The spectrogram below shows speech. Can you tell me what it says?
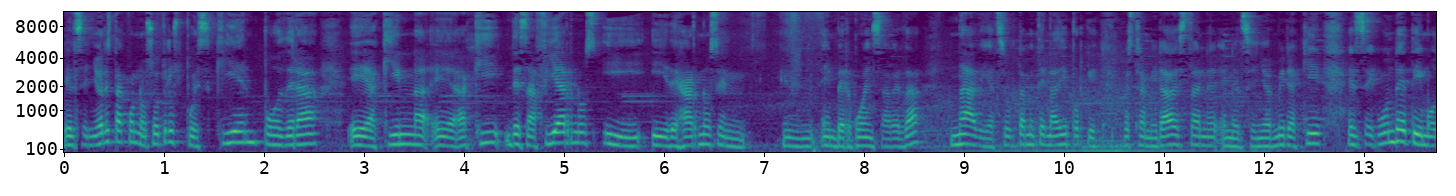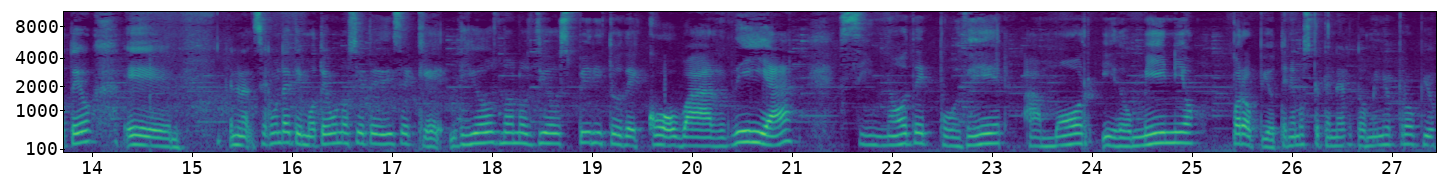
el, Señor está con nosotros, pues ¿quién podrá eh, aquí, eh, aquí desafiarnos y, dejarnos en, vergüenza, ¿verdad? Nadie, absolutamente nadie, porque nuestra mirada está en el, Señor. Mire, aquí en 2 de Timoteo, en 2 de Timoteo 1.7 dice que Dios no nos dio espíritu de cobardía, sino de poder, amor y dominio propio, tenemos que tener dominio propio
